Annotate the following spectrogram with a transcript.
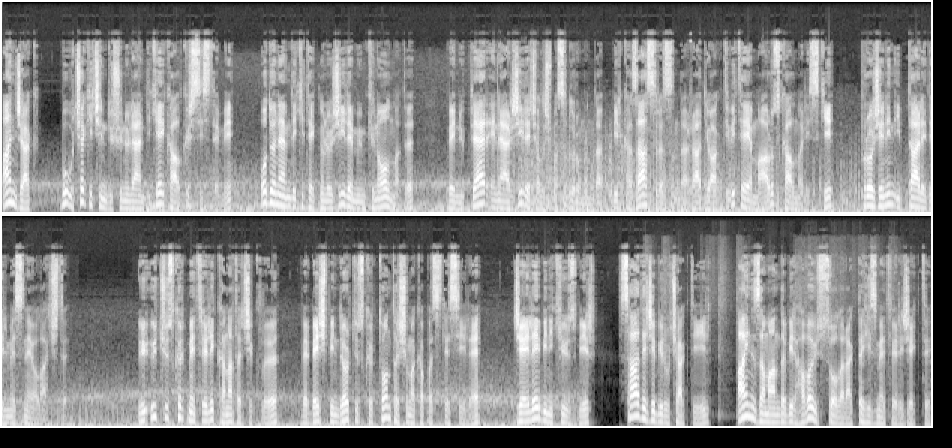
Ancak bu uçak için düşünülen dikey kalkış sistemi o dönemdeki teknolojiyle mümkün olmadı ve nükleer enerjiyle çalışması durumunda bir kaza sırasında radyoaktiviteye maruz kalma riski projenin iptal edilmesine yol açtı. 340 metrelik kanat açıklığı ve 5440 ton taşıma kapasitesiyle CL-1201 sadece bir uçak değil, aynı zamanda bir hava üssü olarak da hizmet verecekti.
